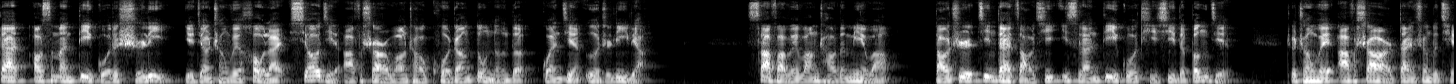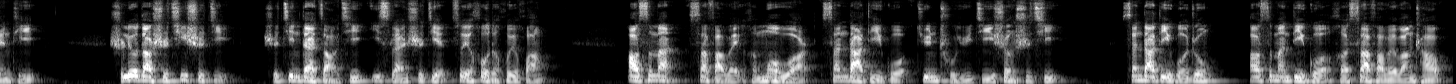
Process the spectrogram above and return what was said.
但奥斯曼帝国的实力也将成为后来消解阿夫沙尔王朝扩张动能的关键遏制力量。萨法维王朝的灭亡导致近代早期伊斯兰帝国体系的崩解，这成为阿夫沙尔诞生的前提。十六到十七世纪是近代早期伊斯兰世界最后的辉煌，奥斯曼、萨法维和莫卧儿三大帝国均处于极盛时期。三大帝国中，奥斯曼帝国和萨法维王朝。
